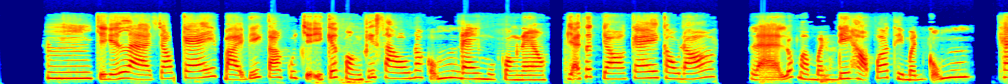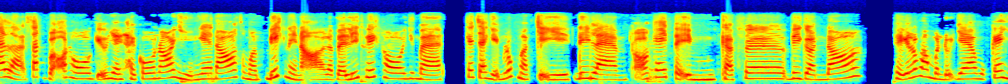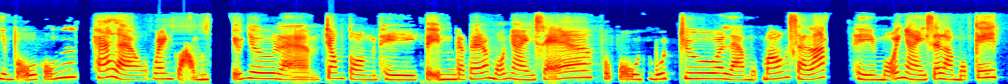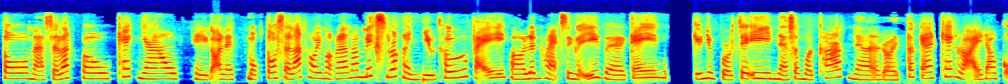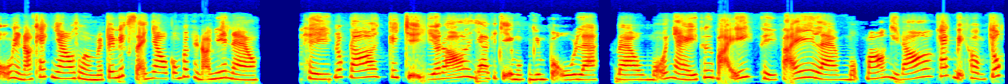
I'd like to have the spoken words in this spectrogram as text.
Uhm, chị nghĩ là trong cái bài viết đó của chị cái phần phía sau nó cũng đang một phần nào giải thích cho cái câu đó là lúc mà mình đi học á, thì mình cũng khá là sách vở thôi kiểu vậy. Thầy cô nói gì nghe đó xong rồi biết này nọ là về lý thuyết thôi. Nhưng mà cái trải nghiệm lúc mà chị đi làm ở cái tiệm cà phê vegan đó thì cái lúc đó mình được giao một cái nhiệm vụ cũng khá là quan trọng. Kiểu như là trong tuần thì tiệm cà phê đó mỗi ngày sẽ phục vụ buổi trưa là một món salad thì mỗi ngày sẽ là một cái tô mà salad bowl khác nhau. Thì gọi là một tô salad thôi mà ra nó mix rất là nhiều thứ phải uh, linh hoạt suy nghĩ về cái kiểu như protein nè xong rồi carb nè rồi tất cả các loại rau củ này nó khác nhau xong rồi mình phải mix lại nhau công thức này nọ như thế nào. Thì lúc đó cái chị ở đó giao cho chị một nhiệm vụ là vào mỗi ngày thứ bảy thì phải làm một món gì đó khác biệt hơn một chút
